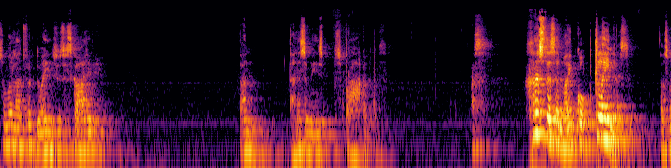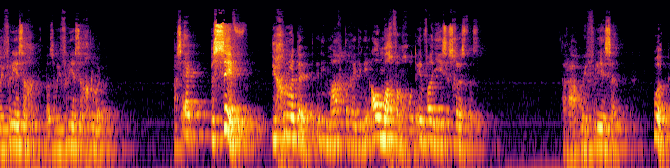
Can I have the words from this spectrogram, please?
Sommer laat verdwyn soos 'n skaduwee. Dan dan is 'n mens sprakeloos. As Christus in my kop klein is, dan is my vrese, dan is my vrese groot. As ek besef die grootheid en die magtigheid en die almag van God en van Jesus Christus, dan raak my vrese ook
